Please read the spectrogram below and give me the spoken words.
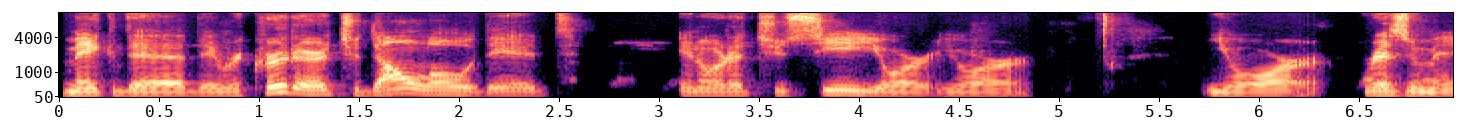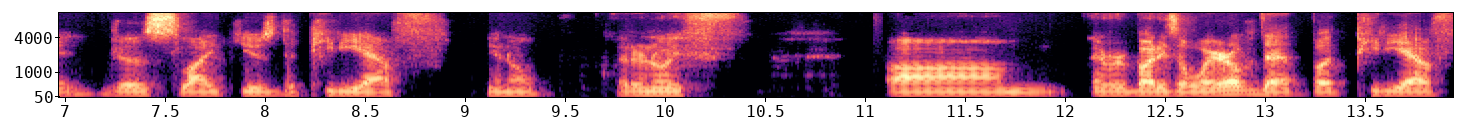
make the the recruiter to download it in order to see your your your resume. Just like use the pdf you know. I don't know if um, everybody's aware of that, but PDF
